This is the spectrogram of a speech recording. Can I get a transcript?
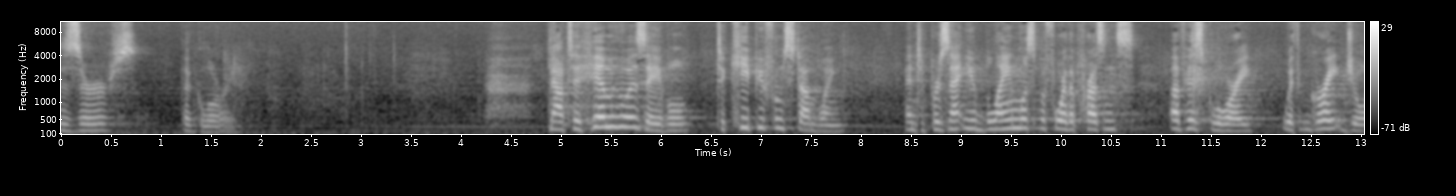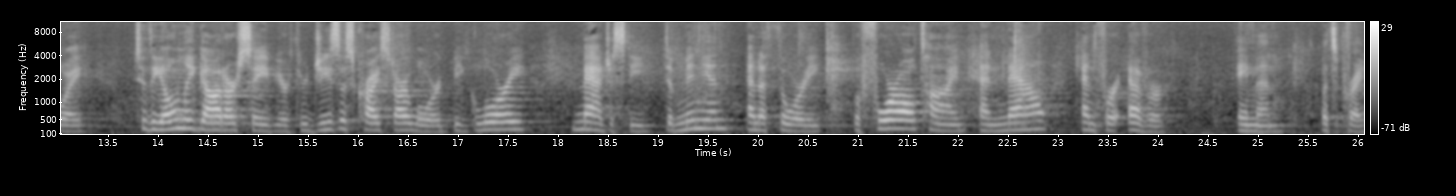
deserves the glory. Now, to him who is able to keep you from stumbling, and to present you blameless before the presence of his glory with great joy. To the only God, our Savior, through Jesus Christ our Lord, be glory, majesty, dominion, and authority before all time, and now and forever. Amen. Let's pray.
